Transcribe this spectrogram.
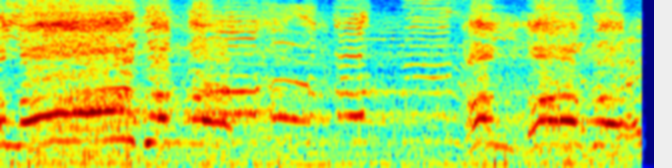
আল্লাহু আকবার। আল্লাহু আকবার।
